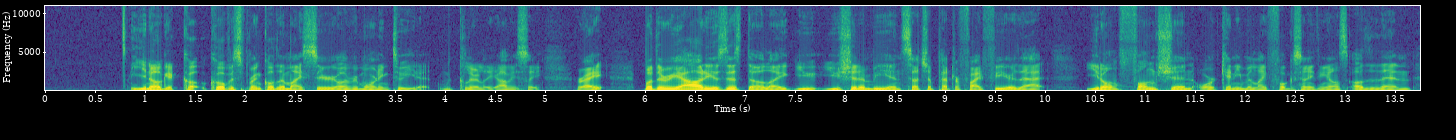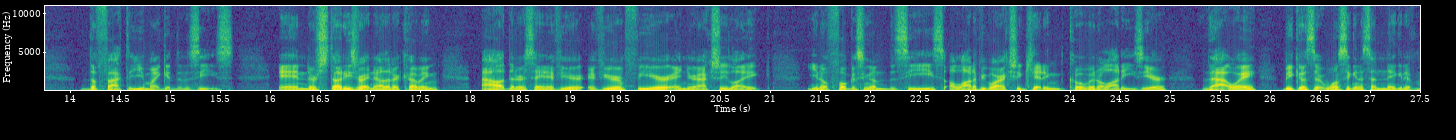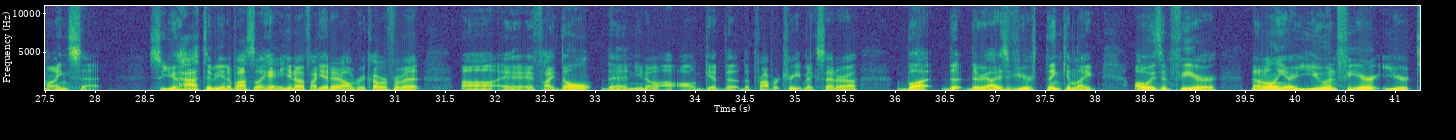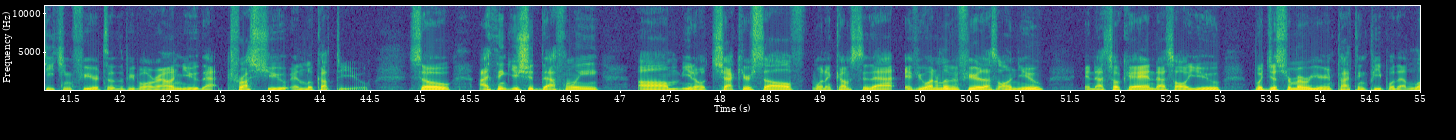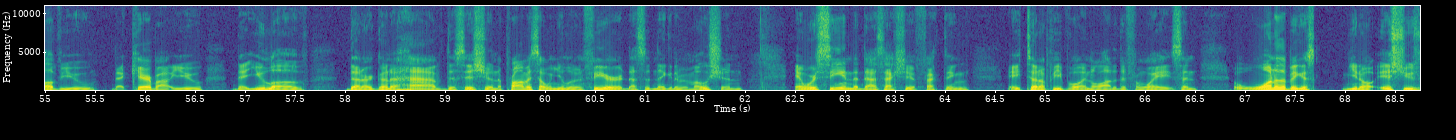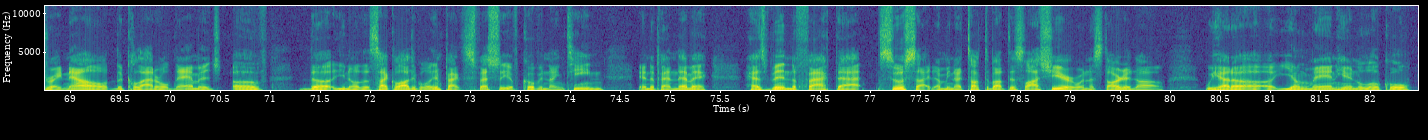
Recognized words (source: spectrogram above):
you know, get COVID sprinkled in my cereal every morning to eat it. Clearly, obviously, right? But the reality is this, though: like you, you shouldn't be in such a petrified fear that you don't function or can't even like focus on anything else other than the fact that you might get the disease. And there's studies right now that are coming out that are saying if you're if you're in fear and you're actually like you know focusing on the disease, a lot of people are actually getting COVID a lot easier that way because once again it's a negative mindset so you have to be in a process like, hey, you know, if I get it, I'll recover from it. Uh, if I don't, then you know I'll, I'll get the, the proper treatment, etc. But the the reality is, if you're thinking like always in fear, not only are you in fear, you're teaching fear to the people around you that trust you and look up to you. So I think you should definitely, um, you know, check yourself when it comes to that. If you want to live in fear, that's on you, and that's okay, and that's all you. But just remember, you're impacting people that love you, that care about you, that you love that are going to have this issue. And the problem is that when you live in fear, that's a negative emotion. And we're seeing that that's actually affecting a ton of people in a lot of different ways. And one of the biggest, you know, issues right now, the collateral damage of the, you know, the psychological impact, especially of COVID-19 and the pandemic, has been the fact that suicide. I mean, I talked about this last year when it started. Uh, we had a, a young man here in the local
